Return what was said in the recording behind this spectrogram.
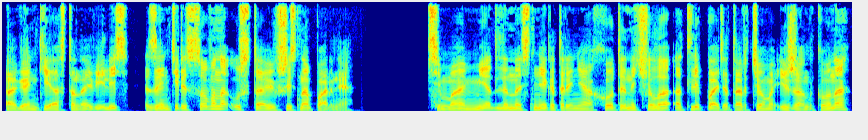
Огоньки остановились, заинтересованно уставившись на парня. Тьма медленно с некоторой неохотой начала отлипать от Артема и Жанкона,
